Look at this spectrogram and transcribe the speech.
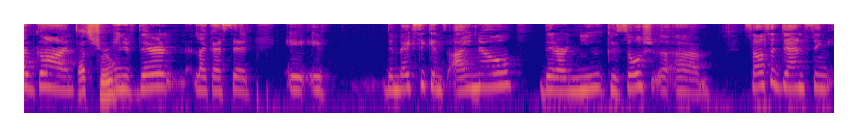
I've gone. That's true. And if they're like I said, i- if the Mexicans I know that are new because social um, salsa dancing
